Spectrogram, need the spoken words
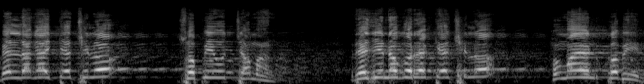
বেলডাঙ্গায় কে ছিল? শফিউজ্জামান। রেজিনগরে কে ছিল? হুমায়ুন কবির।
